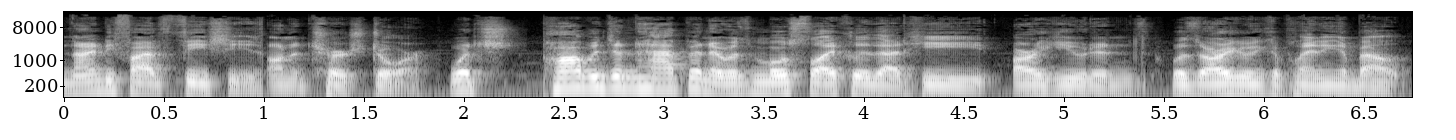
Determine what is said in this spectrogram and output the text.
95 Theses on a church door, which probably didn't happen. It was most likely that he argued and was arguing, complaining about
